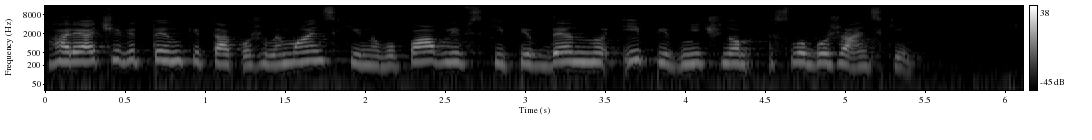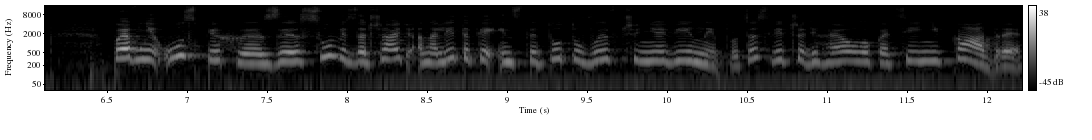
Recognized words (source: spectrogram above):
Гарячі відтинки також Лиманський, Новопавлівський, Південно і Північно-Слобожанський. Певні успіхи ЗСУ відзначають аналітики інституту вивчення війни. Про це свідчать геолокаційні кадри.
